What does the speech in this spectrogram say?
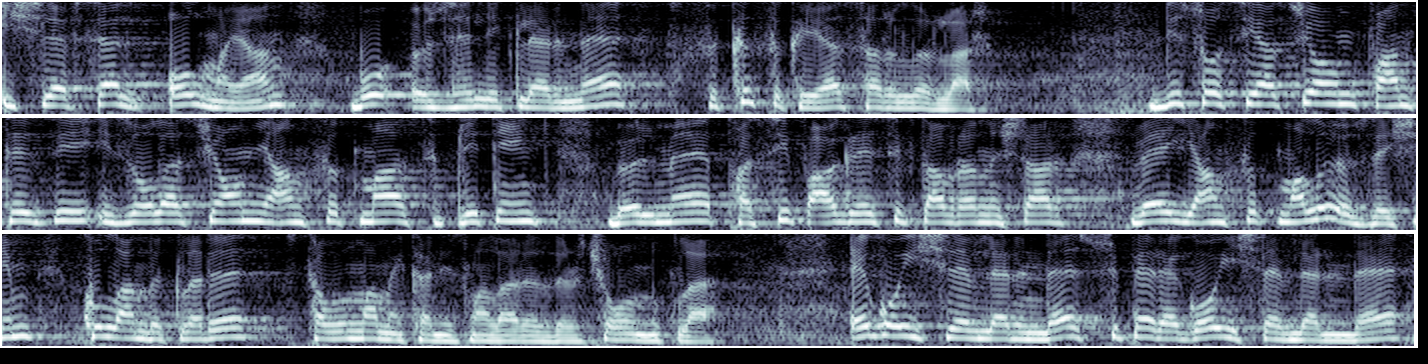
İşlevsel olmayan bu özelliklerine sıkı sıkıya sarılırlar. Disosyasyon, fantezi, izolasyon, yansıtma, splitting, bölme, pasif agresif davranışlar ve yansıtmalı özdeşim kullandıkları savunma mekanizmalarıdır çoğunlukla. Ego işlevlerinde, süperego işlevlerinde,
